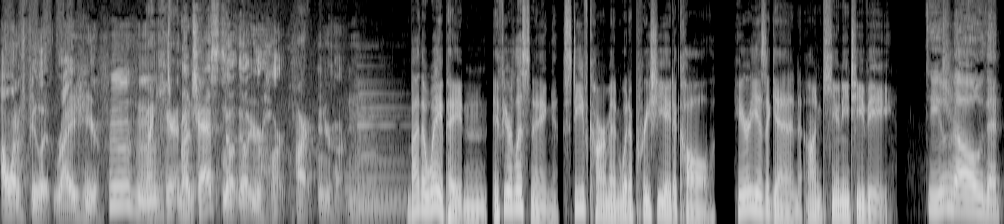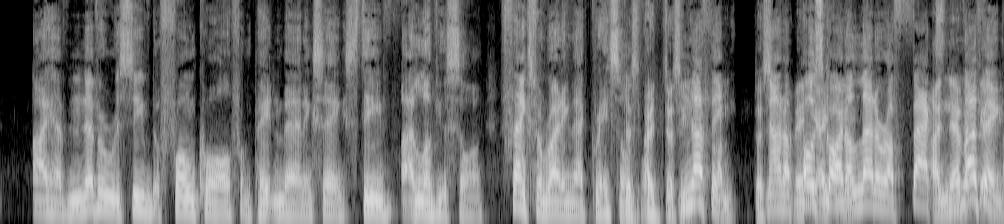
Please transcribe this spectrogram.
I want to feel it right here. Mm-hmm. Like here in the chest? No, no, your heart. Heart. In your heart. By the way, Peyton, if you're listening, Steve Karmen would appreciate a call. Here he is again on CUNY TV. Do you know that I have never received a phone call from Peyton Manning saying, Steve, I love your song. Thanks for writing that great song. Does- for me." uh, does he- Nothing. um, does Not a have any postcard, a letter, a fax. I never get- nothing.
